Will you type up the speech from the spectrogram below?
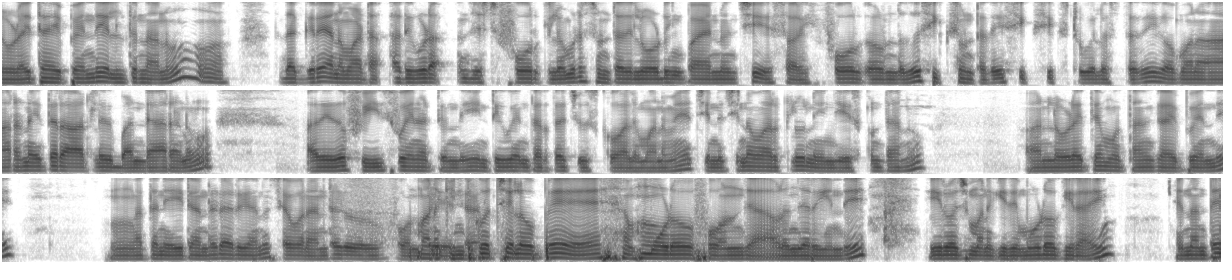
లోడ్ అయితే అయిపోయింది వెళ్తున్నాను. దగ్గరే అనమాట అది కూడా జస్ట్ ఫోర్ కిలోమీటర్స్ ఉంటుంది లోడింగ్ పాయింట్ నుంచి. సారీ ఫోర్గా ఉండదు సిక్స్ ఉంటుంది. సిక్స్ సిక్స్ ట్వెల్వ్ వస్తుంది. ఇక మన ఆరన్ అయితే రావట్లేదు బండి ఆరను. అదేదో ఫీజు పోయినట్టుంది. ఇంటికి పోయిన తర్వాత చూసుకోవాలి మనమే. చిన్న చిన్న వర్క్లు నేను చేసుకుంటాను. లోడ్ అయితే మొత్తానికి అయిపోయింది. అతను ఎయిట్ హండ్రెడ్ అడిగాను సెవెన్ హండ్రెడ్ ఫోన్ మనకి ఇంటికి వచ్చే లోపే మూడో ఫోన్ చేయడం జరిగింది. ఈరోజు మనకి ఇది మూడో కిరాయి. ఏంటంటే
